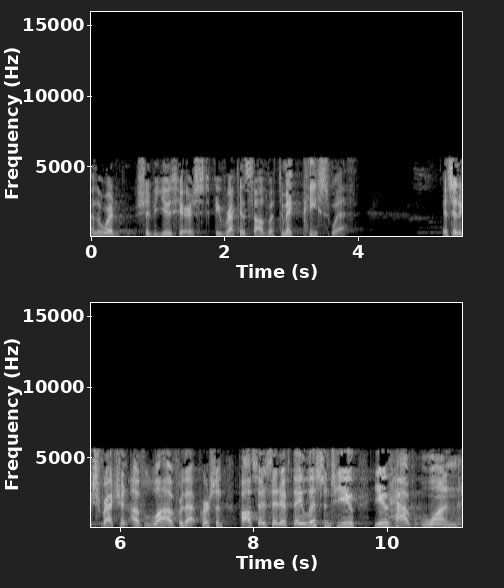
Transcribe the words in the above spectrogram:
and the word should be used here, is to be reconciled with, to make peace with. It's an expression of love for that person. Paul says that if they listen to you, you have won.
